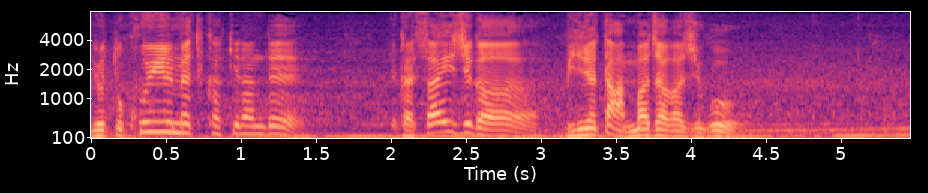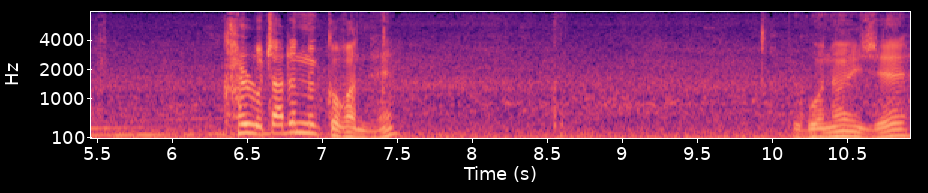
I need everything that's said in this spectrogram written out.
이것도 코일 매트 같긴 한데, 약간 사이즈가 미니랑 딱 안 맞아가지고, 칼로 자르는 것 같네. 요거는 이제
